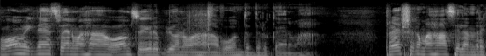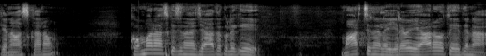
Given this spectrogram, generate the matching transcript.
ఓం విఘ్నేశ్వర నమ ఓం శ్రీగురుభ్యో నమ ఓం దుర్గాయ నమ. ప్రేక్షక మహాశీలందరికీ నమస్కారం. కుంభరాశికి చెందిన జాతకులకి మార్చి నెల ఇరవై ఆరవ తేదీన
